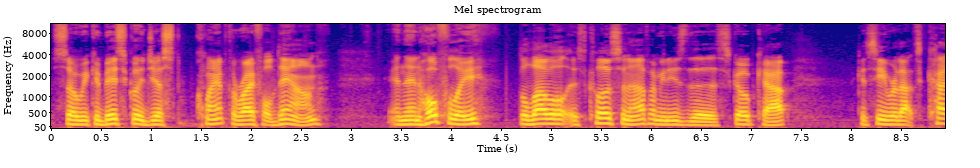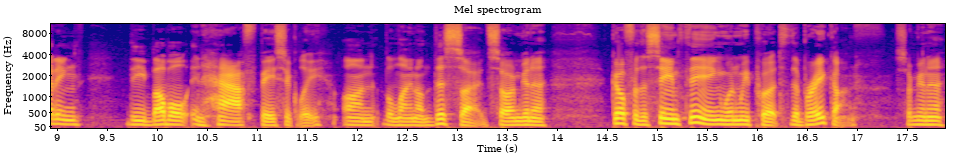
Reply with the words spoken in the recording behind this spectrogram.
so we can basically just clamp the rifle down, and then hopefully the level is close enough. I'm gonna use the scope cap. You can see where that's cutting the bubble in half, basically, on the line on this side. So I'm gonna go for the same thing when we put the brake on. So I'm gonna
